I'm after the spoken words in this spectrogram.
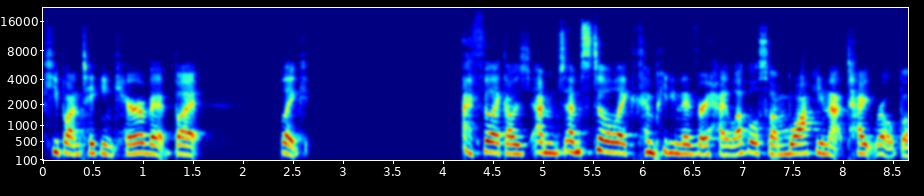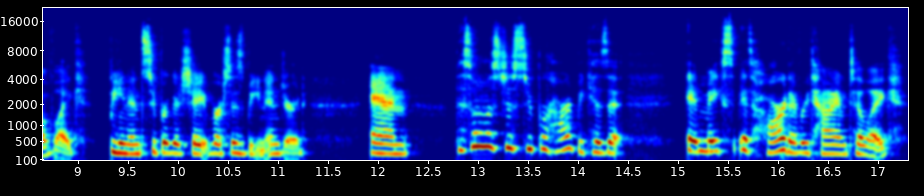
keep on taking care of it. But like I feel like I was I'm I'm still like competing at a very high level. So I'm walking that tightrope of like being in super good shape versus being injured. And this one was just super hard because it it makes it's hard every time to like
